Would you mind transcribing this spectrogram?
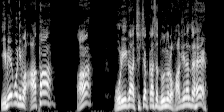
임해군이 뭐 아파? 어? 우리가 직접 가서 눈으로 확인한다 해.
